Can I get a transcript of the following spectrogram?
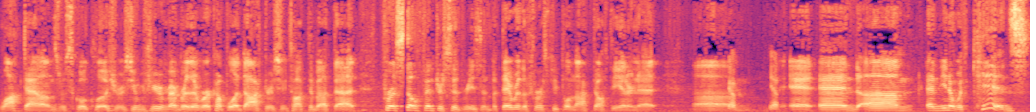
lockdowns or school closures. if you remember, there were a couple of doctors who talked about that for a self-interested reason, but they were the first people knocked off the internet. Um, yep. Yep. And and, um, and you know, with kids,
